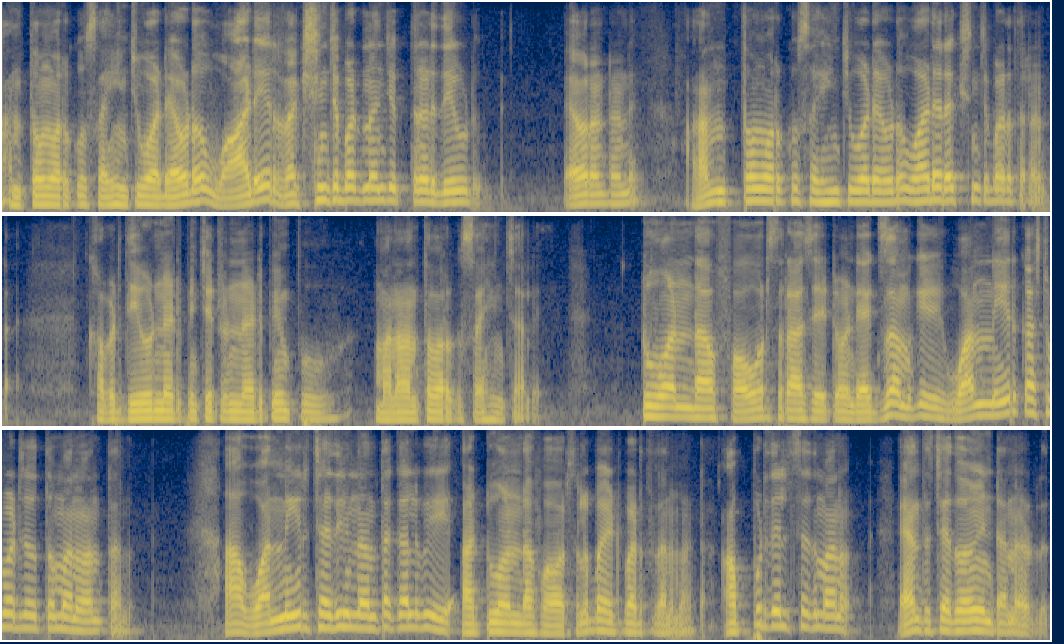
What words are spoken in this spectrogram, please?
అంతం వరకు సహించువాడు ఎవడో వాడే రక్షించబడినని చెప్తున్నాడు దేవుడు. ఎవరంటండి? అంతవరకు సహించేవాడు ఎవడో వాడే రక్షించబడతారంట కాబట్టి దేవుడు నడిపించేటువంటి నడిపింపు మనం అంతవరకు సహించాలి. టూ అండ్ హాఫ్ అవర్స్ రాసేటువంటి ఎగ్జామ్కి వన్ ఇయర్ కష్టపడి చదువుతాం మనం అంతాను. ఆ వన్ ఇయర్ చదివినంత కలిపి ఆ టూ అండ్ హాఫ్ అవర్స్లో బయటపడుతుంది అనమాట అప్పుడు తెలిసేది మనం ఎంత చదవం ఏంటన్నాడు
